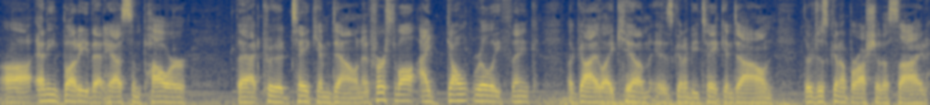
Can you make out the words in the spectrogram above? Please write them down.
uh, anybody that has some power that could take him down. And first of all, I don't really think a guy like him is going to be taken down. They're just going to brush it aside.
